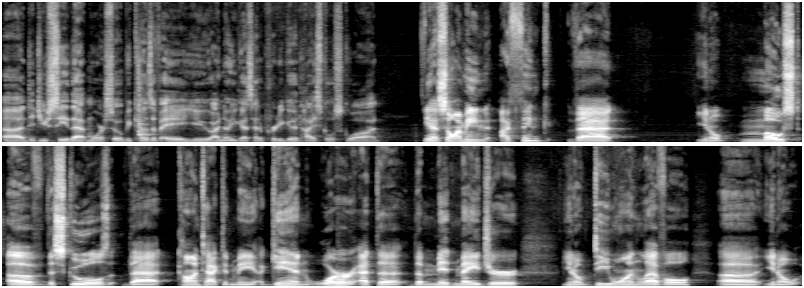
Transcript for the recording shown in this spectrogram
Uh, did you see that more so because of AAU? I know you guys had a pretty good high school squad. Yeah, so I mean, I think that you know most of the schools that contacted me again were at the the mid major, you know D one level. Uh, you know,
